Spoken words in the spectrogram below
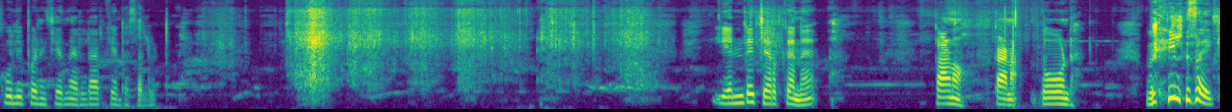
കൂലിപ്പണി ചെയ്യുന്ന എല്ലാവർക്കും എന്റെ സല്യൂട്ട്. എന്റെ ചെറുക്കന് കാണോ? കാണാം. തോണ്ട വെയിൽ സഹിക്കാതെ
